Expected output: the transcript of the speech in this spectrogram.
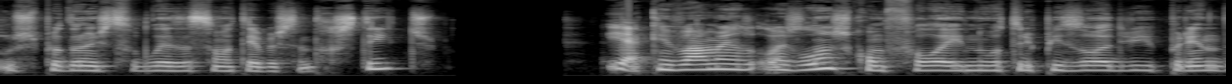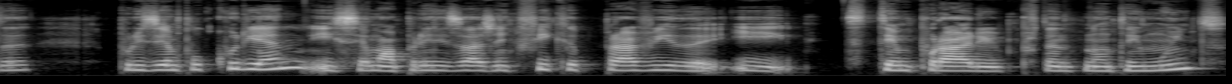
os padrões de beleza são até bastante restritos. E há quem vá mais longe, como falei no outro episódio, e aprenda, por exemplo, coreano, isso é uma aprendizagem que fica para a vida e temporário, portanto não tem muito,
